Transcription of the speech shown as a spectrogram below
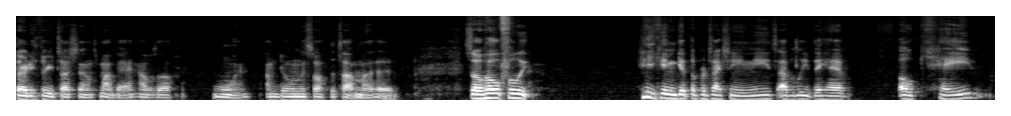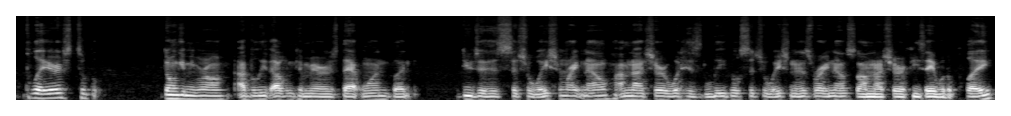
33 touchdowns. My bad. I was off one. I'm doing this off the top of my head. So hopefully he can get the protection he needs. I believe they have okay players to don't get me wrong. I believe Alvin Kamara is that one, but due to his situation right now, I'm not sure what his legal situation is right now. So I'm not sure if he's able to play.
